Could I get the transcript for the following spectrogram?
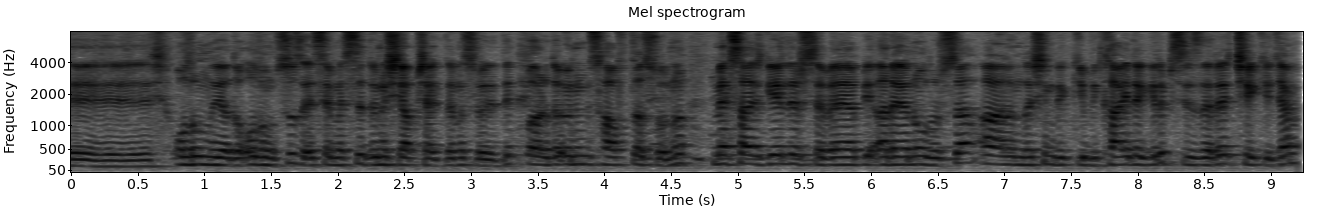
Ee, olumlu ya da olumsuz SMS'e dönüş yapacaklarını söyledi. Bu arada önümüz hafta sonu mesaj gelirse veya bir arayan olursa anında şimdiki gibi kayda girip sizlere çekeceğim.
